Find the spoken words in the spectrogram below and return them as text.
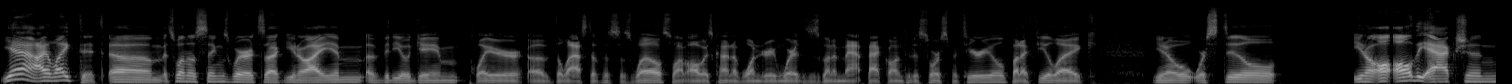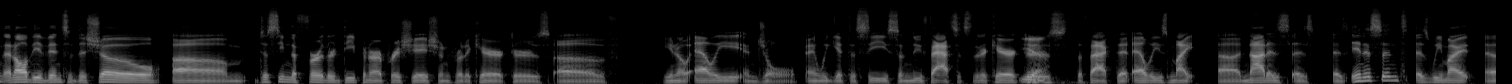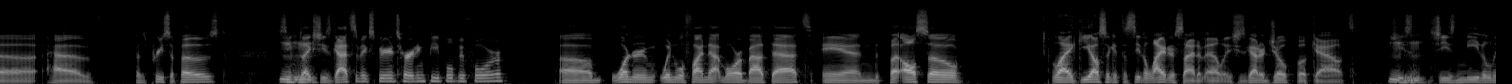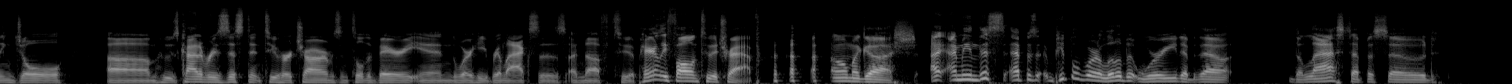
Yeah i liked it. Um it's one of those things where it's like you know i am a video game player of the last of us as well so i'm always kind of wondering where this is going to map back onto the source material but i feel like you know, we're still you know all, all, the action and all the events of the show um, just seem to further deepen our appreciation for the characters of you know Ellie and Joel, and we get to see some new facets to their characters. Yeah. The fact that Ellie's might uh, not as as as innocent as we might uh, have as presupposed. Seems mm-hmm. like she's got some experience hurting people before. Um, wondering when we'll find out more about that, and but also like you also get to see the lighter side of Ellie. She's got her joke book out. She's mm-hmm. she's needling Joel, um, who's kind of resistant to her charms until the very end, where he relaxes enough to apparently fall into a trap. oh my gosh! I, I mean, this episode, people were a little bit worried about the last episode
